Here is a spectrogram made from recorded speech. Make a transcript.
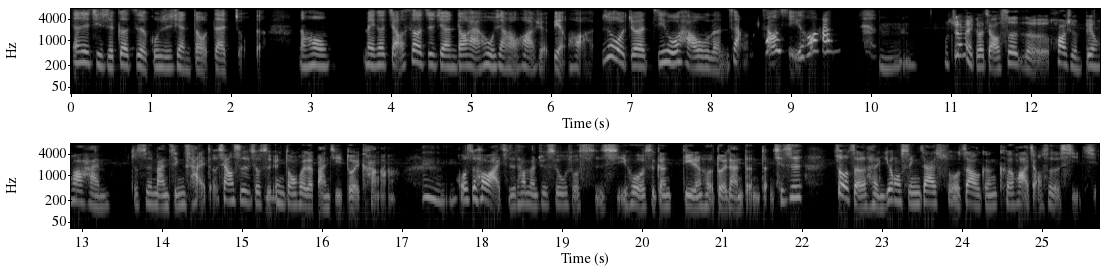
但是其实各自的故事线都有在走的。然后每个角色之间都还互相有化学变化，就是我觉得几乎毫无冷场，超喜欢。嗯。我觉得每个角色的化学变化还就是蛮精彩的，像是就是运动会的班级对抗啊，嗯，或是后来其实他们去事务所实习，或者是跟敌人和对战等等，其实作者很用心在塑造跟刻画角色的细节，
